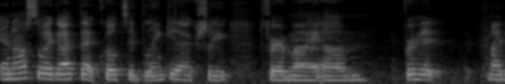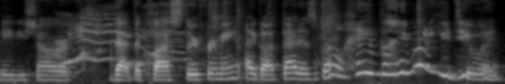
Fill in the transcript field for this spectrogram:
And also I got that quilted blanket actually for my um for hit my baby shower that the class threw for me. I got that as well. Hey buddy, what are you doing?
